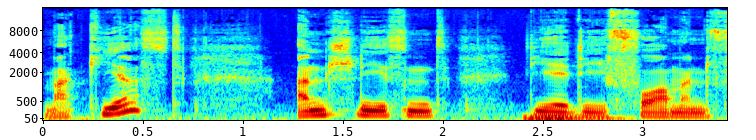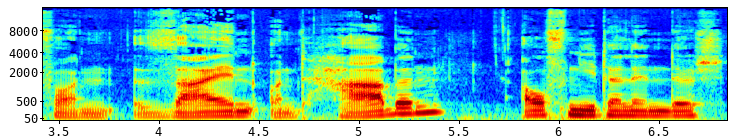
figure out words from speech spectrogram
markierst, anschließend dir die Formen von sein und haben auf Niederländisch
